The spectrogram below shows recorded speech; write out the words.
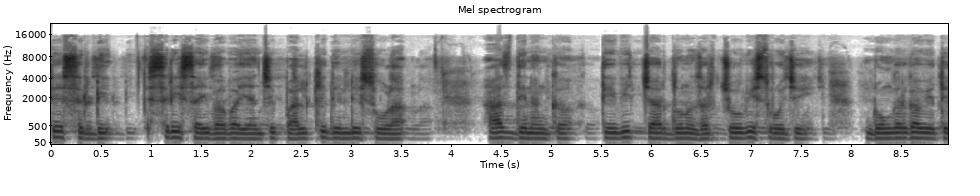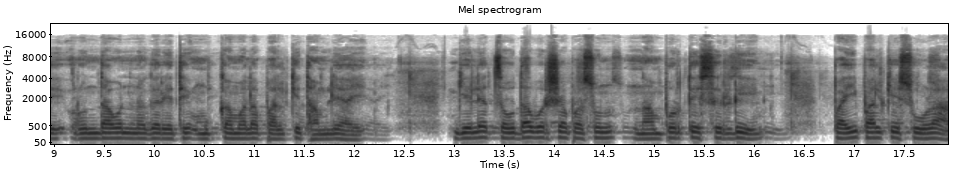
ते शिर्डी श्री साईबाबा यांची पालखी दिंडी सोहळा. आज दिनांक तेवीस चार दोन हजार चोवीस रोजी डोंगरगाव येथे वृंदावन नगर येथे मुक्कामाला पालखी थांबली आहे. गेल्या चौदा वर्षापासून नामपूर ते शिर्डी पायी पालखी सोहळा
